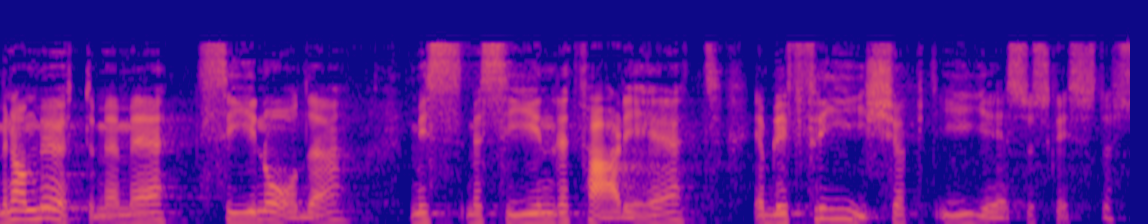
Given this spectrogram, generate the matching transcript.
Men han møter meg med sin nåde, med sin rettferdighet. Jeg blir frikjøpt i Jesus Kristus.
